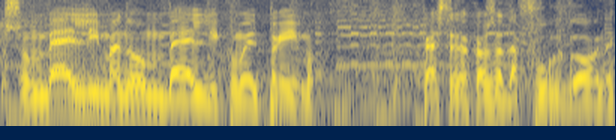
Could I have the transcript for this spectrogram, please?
sono belli, ma non belli come il primo. Questa è una cosa da furgone.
